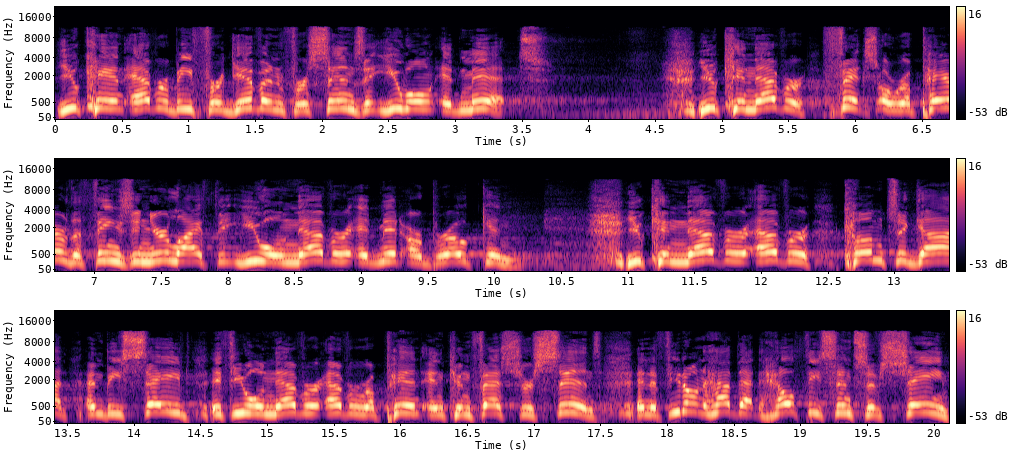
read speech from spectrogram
you can't ever be forgiven for sins that you won't admit. You can never fix or repair the things in your life that you will never admit are broken. You can never ever come to God and be saved if you will never ever repent and confess your sins. And if you don't have that healthy sense of shame,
